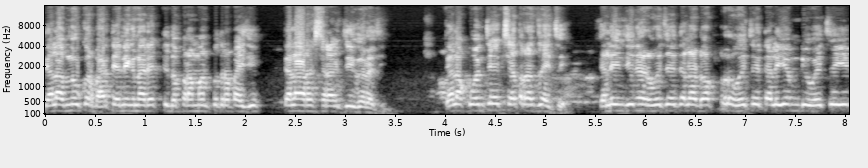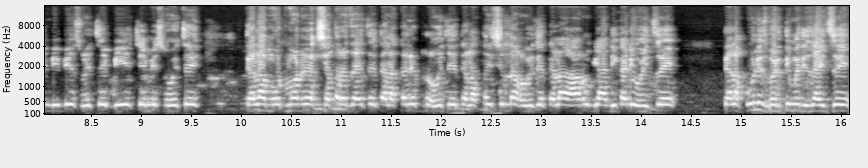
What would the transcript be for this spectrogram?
त्याला नोकर भारतीय निघणार आहेत. तिथं प्रमाणपत्र पाहिजे. त्याला आरक्षणाची गरज आहे. त्याला कोणत्याही क्षेत्रात जायचंय. त्याला इंजिनियर व्हायचंय त्याला डॉक्टर व्हायचंय त्याला एमडी व्हायचंय एमबीबीएस व्हायचंय बीएचएमएस व्हायचंय त्याला मोठमोठ्या क्षेत्रात जायचंय त्याला कलेक्टर व्हायचंय त्याला तहसीलदार व्हायचंय त्याला आरोग्य अधिकारी व्हायचंय त्याला पोलीस भरतीमध्ये जायचंय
